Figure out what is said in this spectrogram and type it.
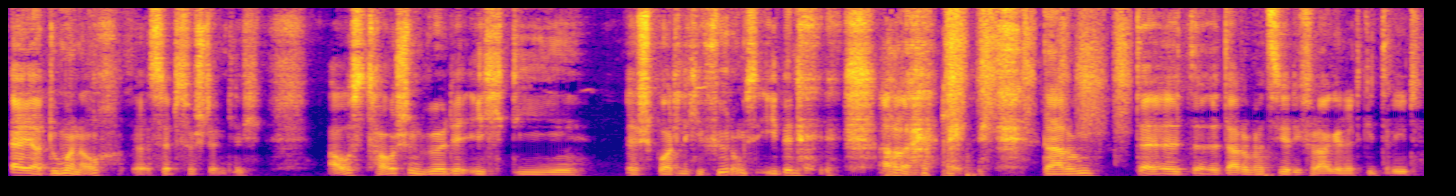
äh, ja, Dumann auch, äh, selbstverständlich austauschen würde ich die äh, sportliche Führungsebene, aber darum, da, da, darum hat sich ja die Frage nicht gedreht.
